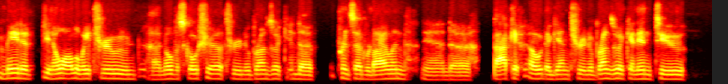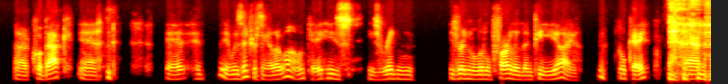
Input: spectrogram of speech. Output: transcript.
made it, you know, all the way through uh, Nova Scotia, through New Brunswick, into Prince Edward Island, and uh, back out again through New Brunswick and into uh, Quebec. And it, it, it was interesting. I thought, well, okay, he's he's ridden he's ridden a little farther than PEI. okay, and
